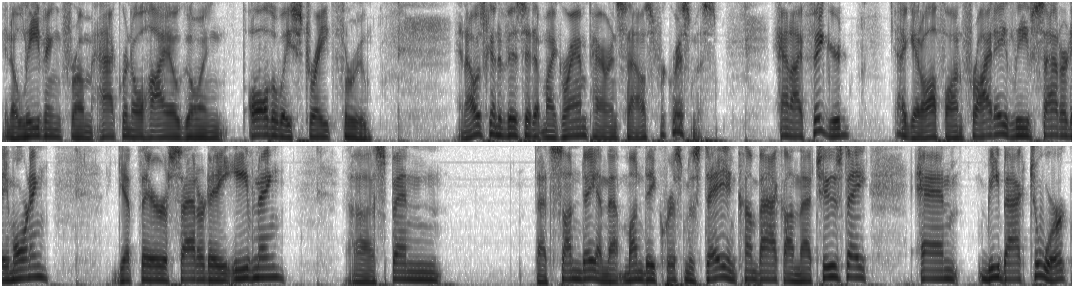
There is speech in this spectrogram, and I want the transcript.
you know, leaving from Akron, Ohio, going all the way straight through. And I was going to visit at my grandparents' house for Christmas. And I figured I get off on Friday, leave Saturday morning, get there Saturday evening, uh, spend that Sunday and that Monday, Christmas Day, and come back on that Tuesday and be back to work.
